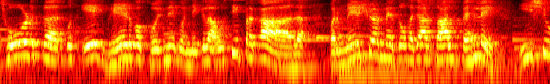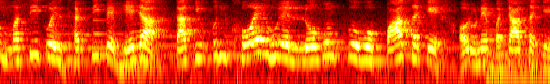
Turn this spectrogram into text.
छोड़कर उस एक भेड़ को खोजने को निकला। उसी प्रकार परमेश्वर ने 2000 साल पहले यीशु मसीह को इस धरती पे भेजा ताकि उन खोए हुए लोगों को वो पा सके और उन्हें बचा सके।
